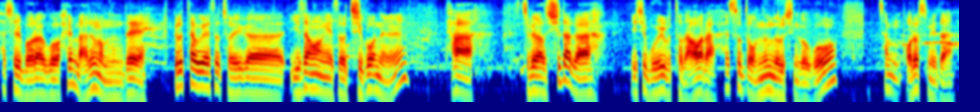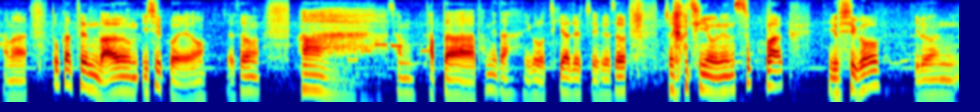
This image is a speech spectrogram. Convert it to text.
사실 뭐라고 할 말은 없는데 그렇다고 해서 저희가 이 상황에서 직원을 다 집에 가서 쉬다가 25일부터 나와라 할 수도 없는 노릇인 거고 참 어렵습니다. 아마 똑같은 마음이실 거예요. 그래서 아, 참 답답합니다. 이걸 어떻게 해야 될지. 그래서 저희 같은 경우는 숙박, 요식업, 이런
